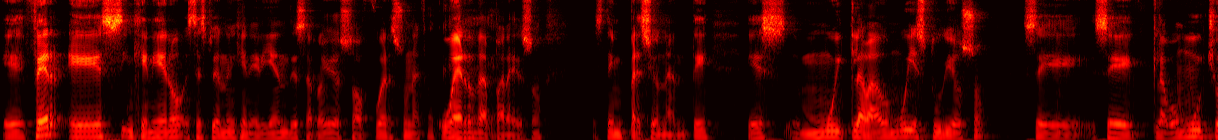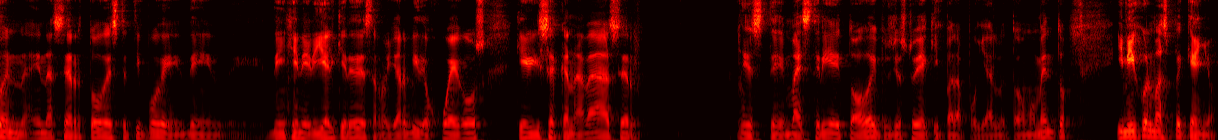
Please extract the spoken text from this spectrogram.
Eh, Fer es ingeniero, está estudiando ingeniería en desarrollo de software, es una cuerda para eso está impresionante, es muy clavado, muy estudioso, se, clavó mucho en, hacer todo este tipo de, ingeniería, él quiere desarrollar videojuegos, quiere irse a Canadá a hacer este, maestría y todo, y pues yo estoy aquí para apoyarlo en todo momento. Y mi hijo el más pequeño.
